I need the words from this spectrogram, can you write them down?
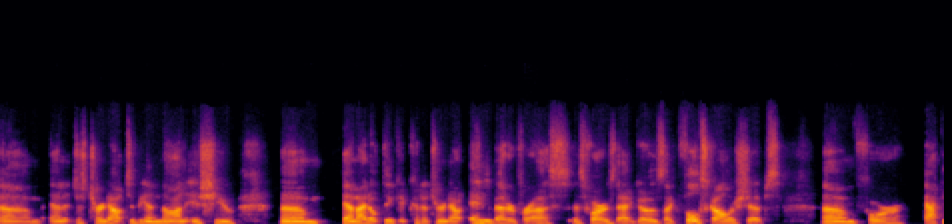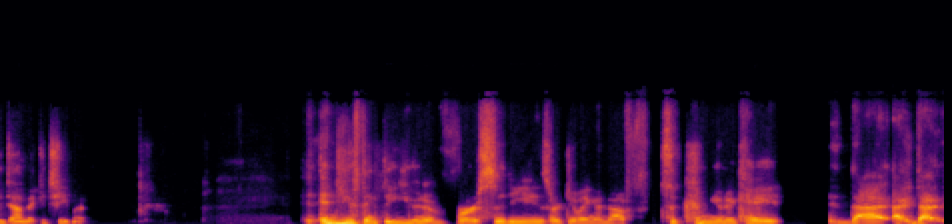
um, and it just turned out to be a non-issue. Um, and I don't think it could have turned out any better for us as far as that goes, like full scholarships um, for academic achievement. And do you think the universities are doing enough to communicate that I that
